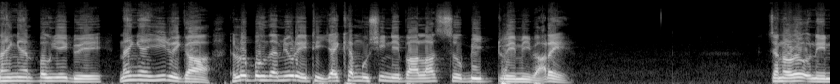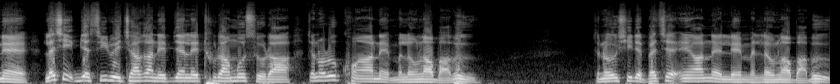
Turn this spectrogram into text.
နိုင်ငံပုံရိပ်တွေနိုင်ငံရေးတွေကဒီလိုပုံစံမျိုးတွေအထိရိုက်ခတ်မှုရှိနေပါလားဆိုပြီးတွေးမိပါတယ်ကျွန်တော်တို့အနေနဲ့လက်ရှိအပျက်စီးတွေကြားကနေပြန်လဲထူထောင်မှုဆိုတာကျွန်တော်တို့ခွန်အားနဲ့မလုံလောက်ပါဘူးကျွန်တော်တို့ရှိတဲ့ budget အင်အားနဲ့လည်းမလုံလောက်ပါဘူး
